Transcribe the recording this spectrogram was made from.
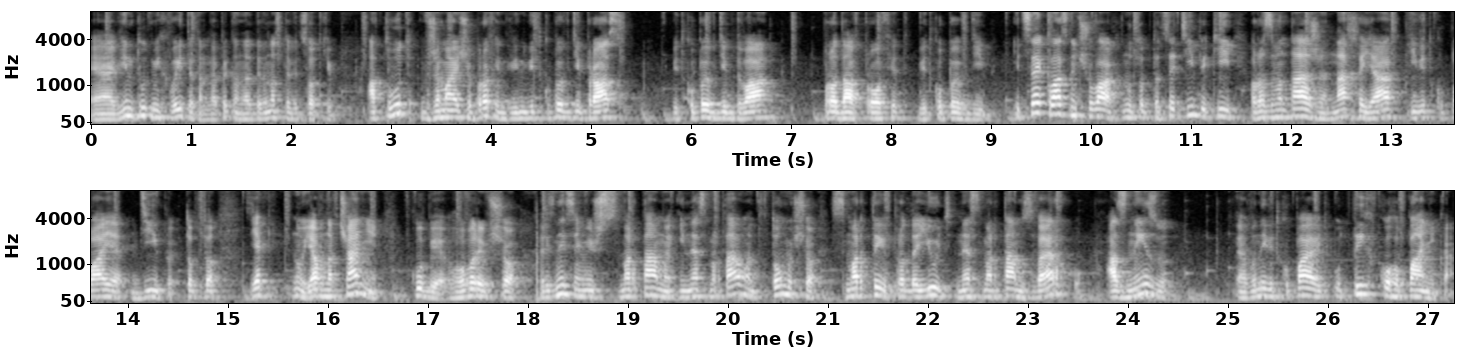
Е, Він тут міг вийти, там, наприклад, на 90%. А тут, вже маючи профіт, він відкупив діп раз, відкупив діп 2, продав профіт, відкупив діп. І це класний чувак. Ну тобто, це тіп, який розвантажує на хаях і відкупає діпи. Тобто, як ну я в навчанні в клубі говорив, що різниця між смартами і несмартами в тому, що смарти продають не смартам зверху, а знизу вони відкупають у тих, в кого паніка.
